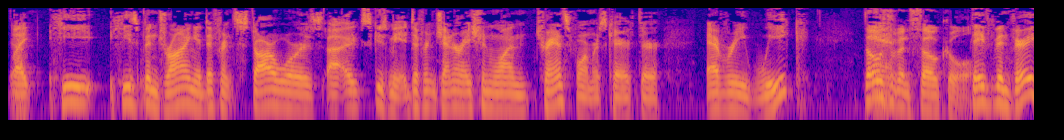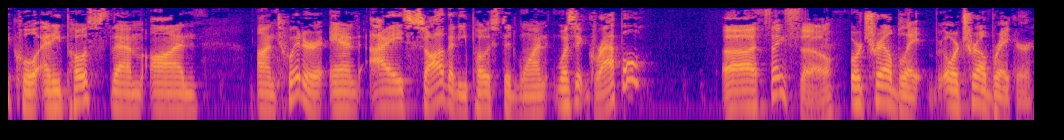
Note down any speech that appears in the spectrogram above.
Like he he's been drawing a different Star Wars, uh, excuse me, a different Generation One Transformers character every week. Those have been so cool. They've been very cool, and he posts them on on Twitter. And I saw that he posted one. Was it Grapple Uh, I think so. or Trailbla- or Trailbreaker?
